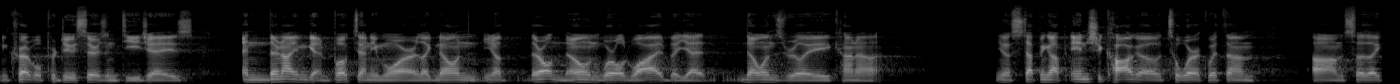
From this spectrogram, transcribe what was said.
incredible producers and DJs and they're not even getting booked anymore like no one you know they're all known worldwide but yet no one's really kind of you know stepping up in Chicago to work with them. Um, so like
